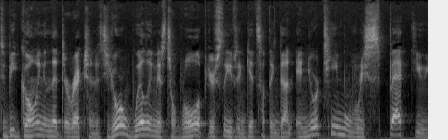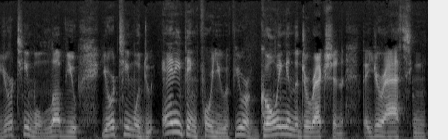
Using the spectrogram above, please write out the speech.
to be going in that direction. It's your willingness to roll up your sleeves and get something done. And your team will respect you. Your team will love you. Your team will do anything for you if you are going in the direction that you're asking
